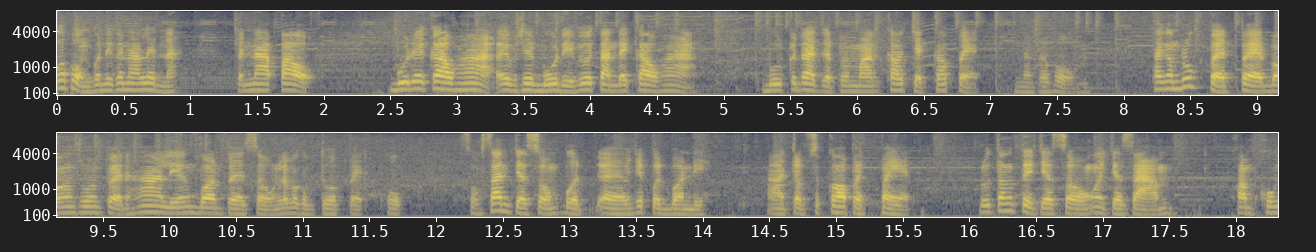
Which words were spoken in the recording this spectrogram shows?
ครับผมคนนี้ก็น่าเล่นนะ เป็นหน้าเป้า บูทได้ 95 เอ้ยไม่ใช่บูทดิวิวตันได้ 95 บูทก็ได้จะประมาณ 97 98 นะครับผมทางกำลุก 88 บอลชน85 เลี้ยงบอล 82 แล้วประกับตัว 86 ส่งสั้นจะ2เปิด เออไม่ใช่เปิดบอลดิ อ่าจบสกอร์ 88 รู้ตั้งแต่จะ2เออจะ3 ความโค้ง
